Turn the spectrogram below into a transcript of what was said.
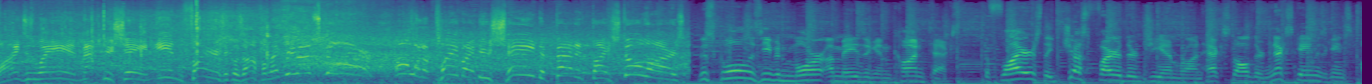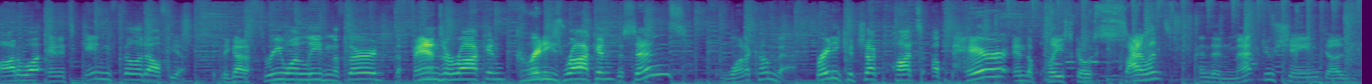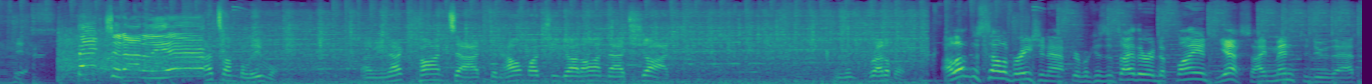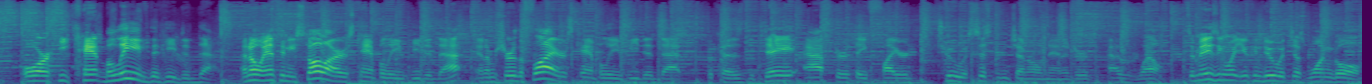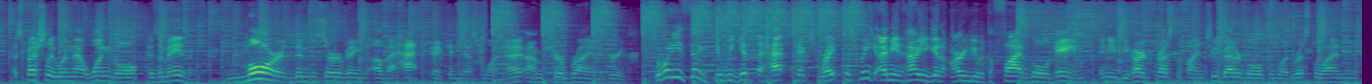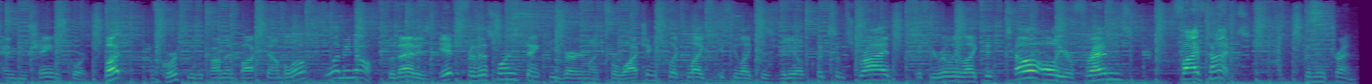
Winds his way in. Matt Duchene in, fires. It goes off a leg. Rebound score! Oh, what a play by Duchene to by Stolarz. This goal is even more amazing in context. The Flyers, they just fired their GM Ron Hextall. Their next game is against Ottawa, and it's in Philadelphia. They got a 3-1 lead in the third. The fans are rocking. Gritty's rocking. The Sens want to come back. Brady Tkachuk pots a pair, and the place goes silent. And then Matt Duchene does this. Bats it out of the air. That's unbelievable. I mean, that contact and how much he got on that shot is incredible. I love the celebration after because it's either a defiant, yes, I meant to do that, or he can't believe that he did that. I know Anthony Stolarz can't believe he did that, and I'm sure the Flyers can't believe he did that because the day after they fired two assistant general managers as well. It's amazing what you can do with just one goal, especially when that one goal is amazing. More than deserving of a hat pick in this one. I, I'm sure Brian agrees. So what do you think? Did we get the hat picks right this week? I mean, how are you going to argue with a five-goal game? And you'd be hard-pressed to find two better goals than what Ristolainen and Duchene scored. But, of course, there's a comment box down below. Let me know. So that is it for this one. Thank you very much for watching. Click like if you like this video. Click subscribe if you really liked it. Tell all your friends five times. It's the new trend.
